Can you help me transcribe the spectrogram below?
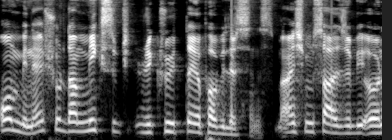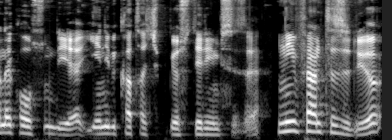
10.000'e şuradan Mix Recruit'ta yapabilirsiniz. Ben şimdi sadece bir örnek olsun diye yeni bir kat açıp göstereyim size. New Fantasy diyor.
